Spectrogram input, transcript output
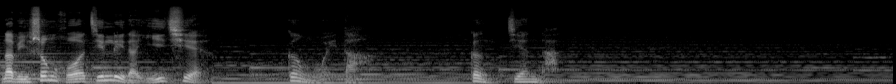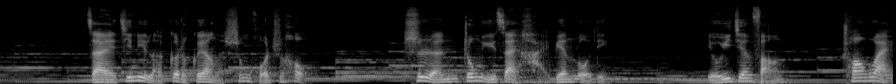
那比生活经历的一切更伟大、更艰难。在经历了各种各样的生活之后，诗人终于在海边落定。有一间房，窗外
